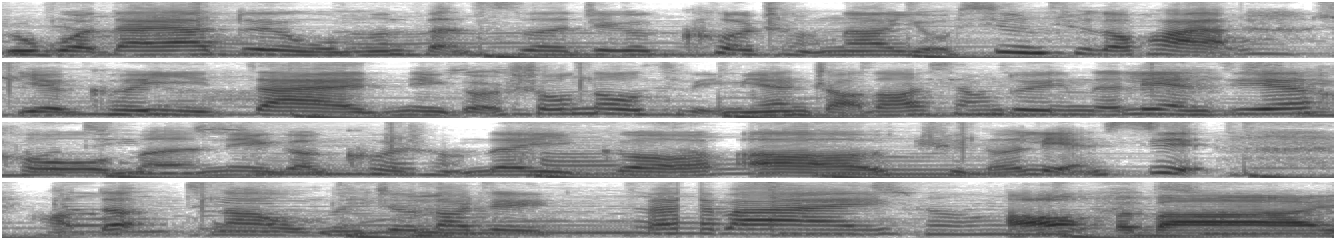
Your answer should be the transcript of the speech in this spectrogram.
如果大家对我们本次的这个课程呢有兴趣的话，也可以在那个 show notes 里面找到相对应的链接和我们那个课程的一个呃取得联系。好的，那我们就到这里，拜拜。好，拜拜。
